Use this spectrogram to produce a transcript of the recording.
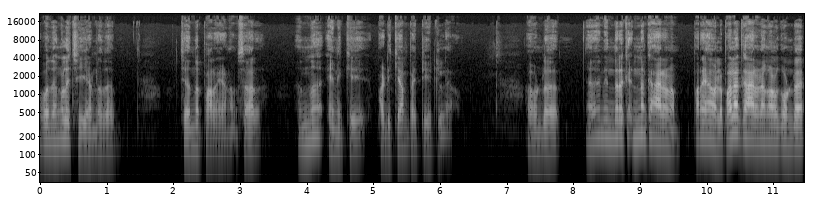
അപ്പോൾ നിങ്ങൾ ചെയ്യേണ്ടത് ചെന്ന് പറയണം. സാർ ഇന്ന് എനിക്ക് പഠിക്കാൻ പറ്റിയിട്ടില്ല. അതുകൊണ്ട് ഞാൻ ഇന്ന കാരണം പറയാമല്ലോ. പല കാരണങ്ങൾ കൊണ്ട്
